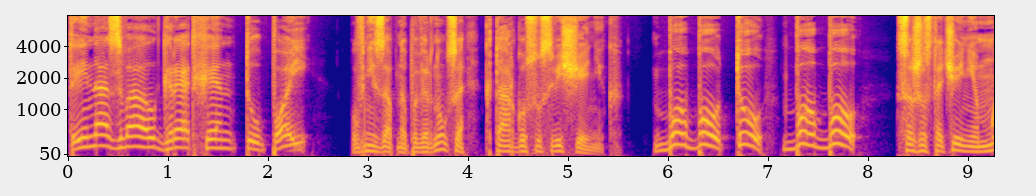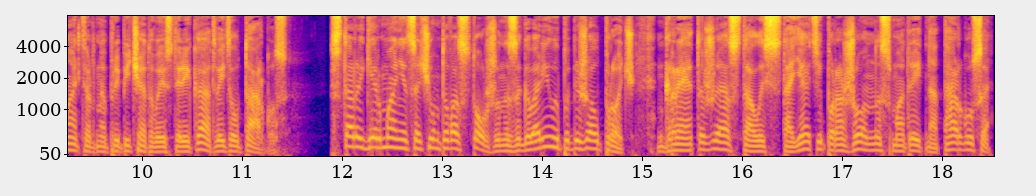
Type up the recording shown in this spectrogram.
«Ты назвал Гретхен тупой?» Внезапно повернулся к Таргусу священник. «Бу-бу-ту! Бу-бу!» С ожесточением матерно припечатывая старика, ответил Таргус. Старый германец о чем-то восторженно заговорил и побежал прочь. Грета же осталась стоять и пораженно смотреть на Таргуса,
